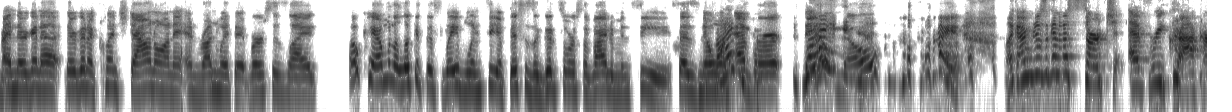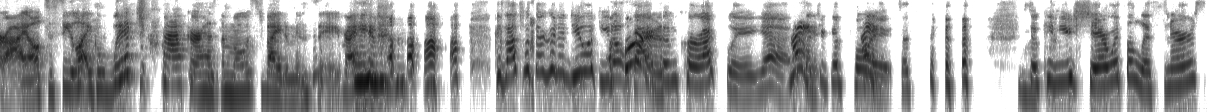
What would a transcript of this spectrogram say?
right. and they're going to they're going to clinch down on it and run with it versus like okay, I'm going to look at this label and see if this is a good source of vitamin C. Says no right. one ever. They right. don't know. right. Like I'm just going to search every cracker aisle to see like which cracker has the most vitamin C, right? Because that's what they're going to do if you of don't guide them correctly. Yeah. Right. Such a good point. Right. so mm. can you share with the listeners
